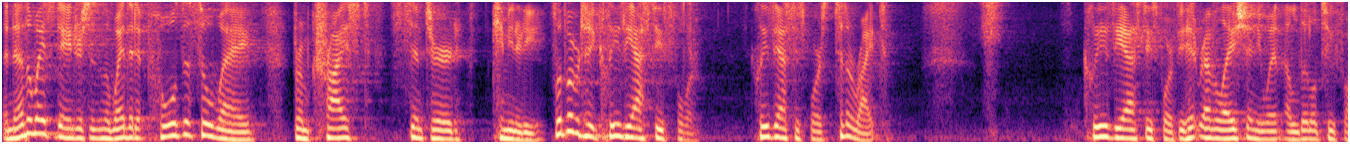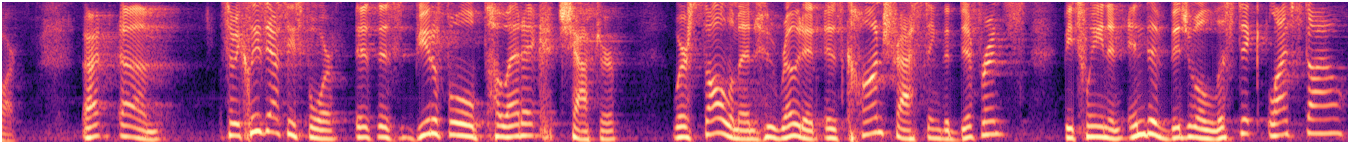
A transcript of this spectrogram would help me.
Another way it's dangerous is in the way that it pulls us away from Christ-centered community. Flip over to Ecclesiastes 4. Ecclesiastes 4 is to the right. Ecclesiastes 4. If you hit Revelation, you went a little too far. All right. Um, so, Ecclesiastes 4 is this beautiful poetic chapter where Solomon, who wrote it, is contrasting the difference between an individualistic lifestyle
